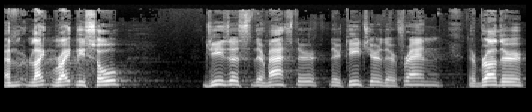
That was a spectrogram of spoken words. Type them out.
And like, rightly so, Jesus, their master, their teacher, their friend, their brother,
